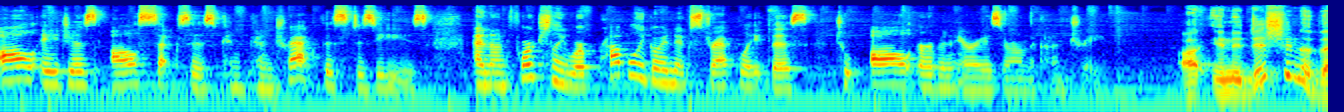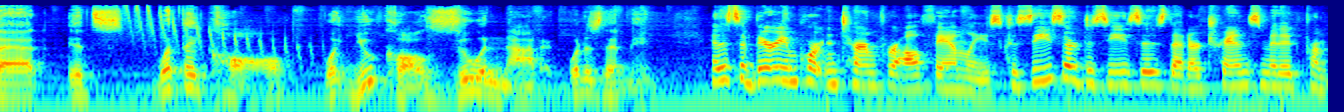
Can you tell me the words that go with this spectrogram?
all ages, all sexes can contract this disease. And unfortunately, we're probably going to extrapolate this to all urban areas around the country. Uh, in addition to that, it's what they call, what you call zoonotic. What does that mean? And it's a very important term for all families because these are diseases that are transmitted from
